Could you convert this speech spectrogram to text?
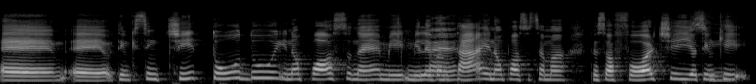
é, é, eu tenho que sentir tudo e não posso, né, me, me levantar e não posso ser uma pessoa forte e eu tenho Sim. que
